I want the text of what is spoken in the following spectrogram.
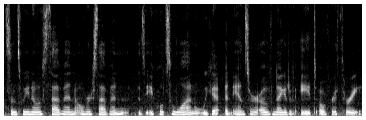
Since we know 7 over 7 is equal to 1, we get an answer of negative 8 over 3.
